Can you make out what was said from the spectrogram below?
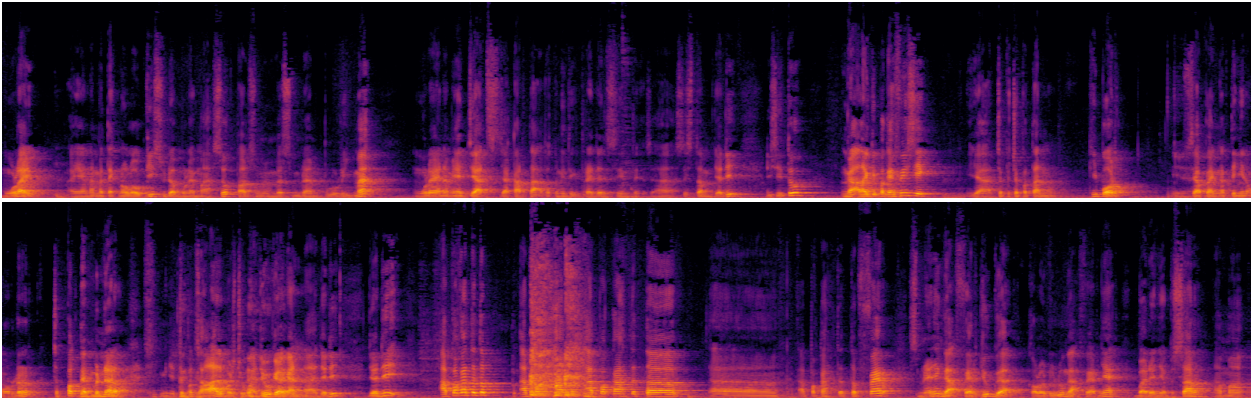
mulai yang namanya teknologi sudah mulai masuk tahun 1995 mulai yang namanya JATS Jakarta Automatic Trading System. Jadi di situ nggak lagi pakai fisik, ya cepet-cepetan keyboard. Iya. Siapa yang ngetingin order cepet dan benar, ya, cepet salah percuma juga kan. Nah jadi jadi apakah tetap apakah apakah tetap eh, apakah tetap fair? Sebenarnya nggak fair juga. Kalau dulu nggak fairnya badannya besar sama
